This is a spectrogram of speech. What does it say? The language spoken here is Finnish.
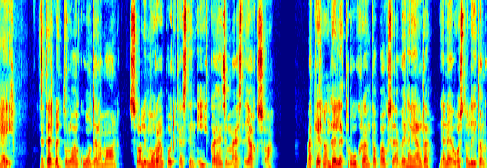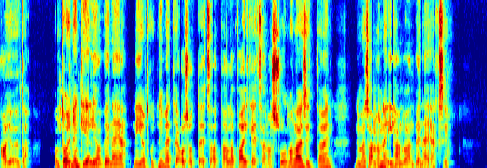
Hei ja tervetuloa kuuntelemaan Se oli murha-podcastin ihka ensimmäistä jaksoa. Mä kerron teille True tapauksia Venäjältä ja Neuvostoliiton ajoilta. Mun toinen kieli on venäjä, niin jotkut nimet ja osoitteet saattaa olla vaikeat sanoa suomalaisittain, niin mä sanon ne ihan vaan venäjäksi.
